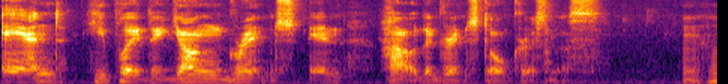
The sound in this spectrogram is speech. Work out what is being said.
and he played the young Grinch in How the Grinch Stole Christmas. Mm-hmm.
